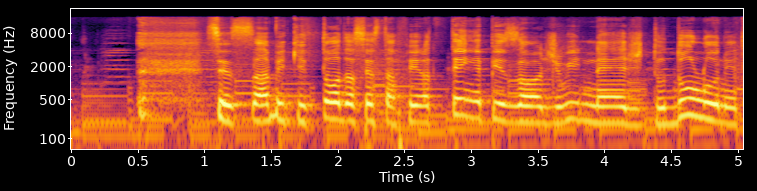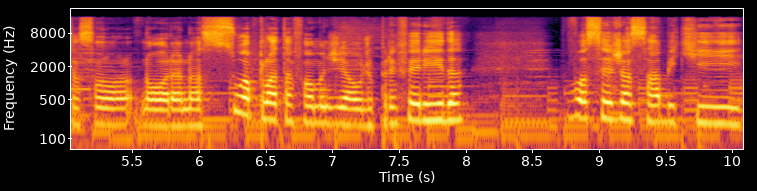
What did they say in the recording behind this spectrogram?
Você sabe que toda sexta-feira tem episódio inédito do Luneta Sonora na sua plataforma de áudio preferida. Você já sabe que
